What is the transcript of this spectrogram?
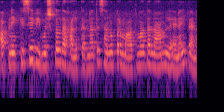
ਆਪਣੇ ਕਿਸੇ ਵੀ ਮੁਸ਼ਕਲ ਦਾ ਹੱਲ ਕਰਨਾ ਤੇ ਸਾਨੂੰ ਪਰਮਾਤਮਾ ਦਾ ਨਾਮ ਲੈਣਾ ਹੀ ਪੈਣਾ,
